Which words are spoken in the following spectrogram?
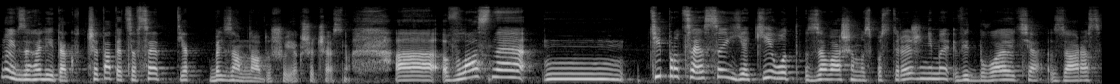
ну і взагалі так читати це все як бальзам на душу, якщо чесно. Е, власне, ті процеси, які от за вашими спостереженнями відбуваються зараз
